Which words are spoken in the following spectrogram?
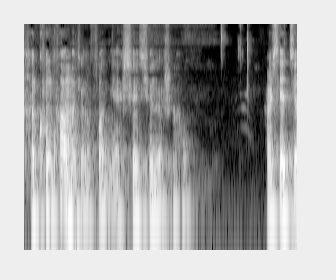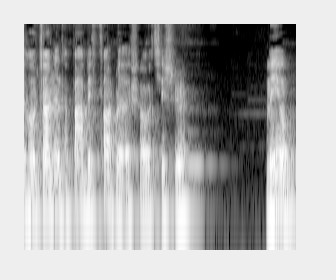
很空旷嘛，整个房间审讯的时候，而且最后张震他爸被放出来的时候，其实没有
